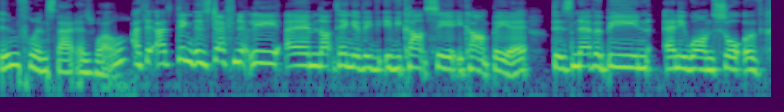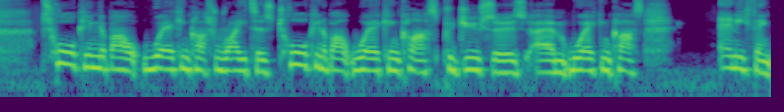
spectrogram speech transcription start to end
influenced that as well? I, th- I think there's definitely um, that thing of if, if you can't see it, you can't be it. There's never been anyone sort of talking about working class writers, talking about working class producers, um, working class anything.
